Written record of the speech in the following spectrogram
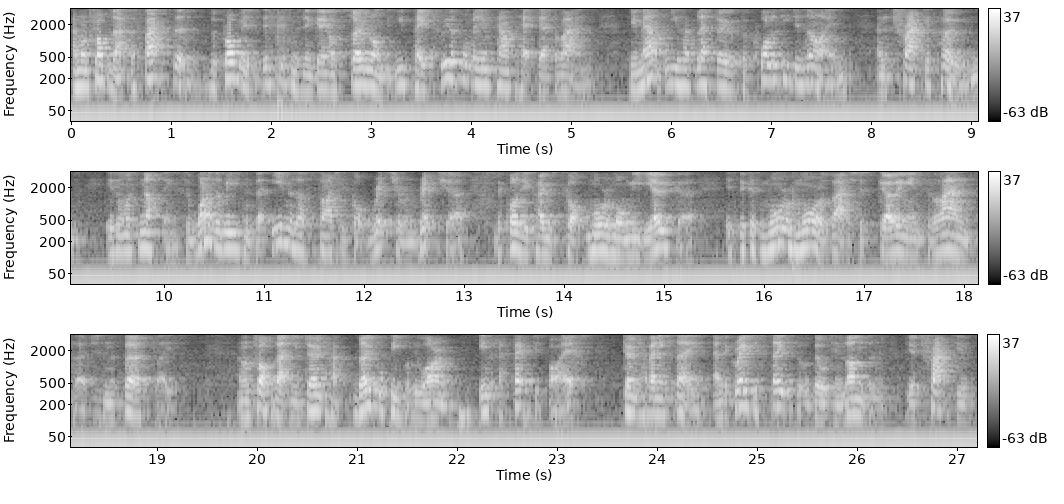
And on top of that, the fact that the problem is that this system has been going on so long that you pay three or four million pounds a hectare for land the amount that you have left over for quality design and attractive homes is almost nothing. So one of the reasons that even as our society has got richer and richer, the quality of homes has got more and more mediocre, is because more and more of that is just going into land purchase in the first place. And on top of that, you don't have local people who are affected by it don't have any say. And the great estates that were built in London, the attractive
